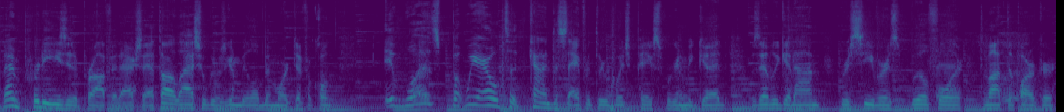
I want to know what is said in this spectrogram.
Been pretty easy to profit, actually. I thought last week was going to be a little bit more difficult. It was, but we were able to kind of decipher through which picks were going to be good. Was able to get on receivers, Will Fuller, DeVante Parker,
